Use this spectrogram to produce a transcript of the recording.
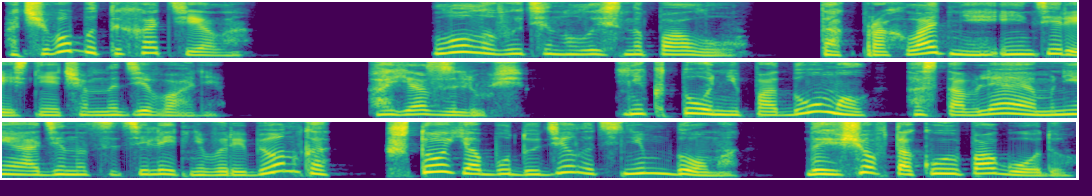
«А чего бы ты хотела?» Лола вытянулась на полу. Так прохладнее и интереснее, чем на диване. А я злюсь. Никто не подумал, оставляя мне одиннадцатилетнего ребенка, что я буду делать с ним дома, да еще в такую погоду.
